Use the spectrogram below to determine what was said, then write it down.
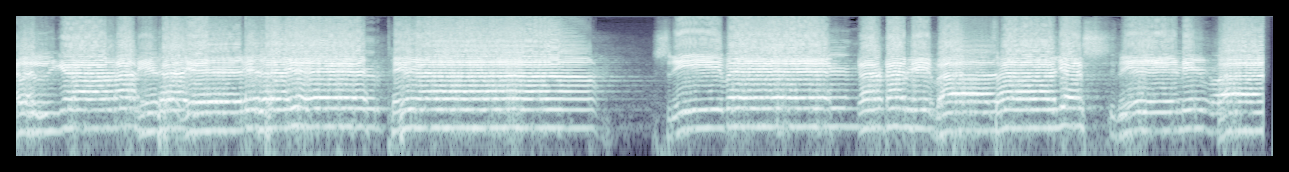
कल्याणनिधये निधयेऽर्थिना श्रीवेङ्कटनिवासाय श्रीनिवासम्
